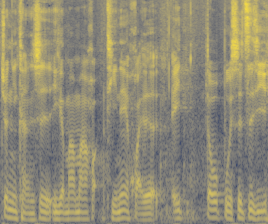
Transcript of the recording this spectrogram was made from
就你可能是一个妈妈怀体内怀的，哎、欸，都不是自己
